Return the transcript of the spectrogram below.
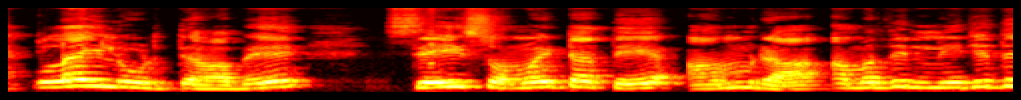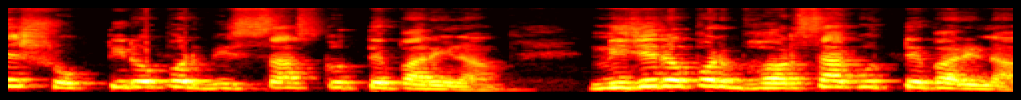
একলাই লড়তে হবে, সেই সময়টাতে আমরা আমাদের নিজেদের শক্তির ওপর বিশ্বাস করতে পারি না, নিজের ওপর ভরসা করতে পারি না।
